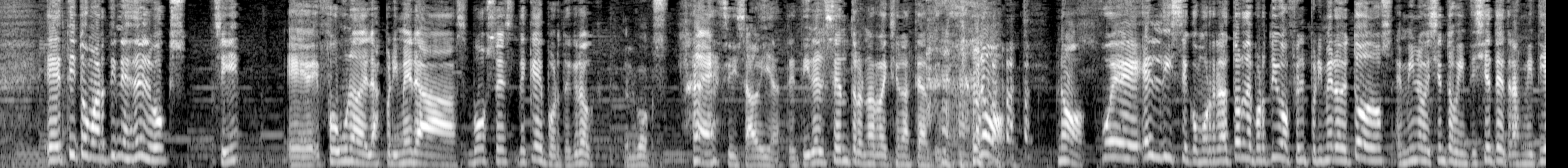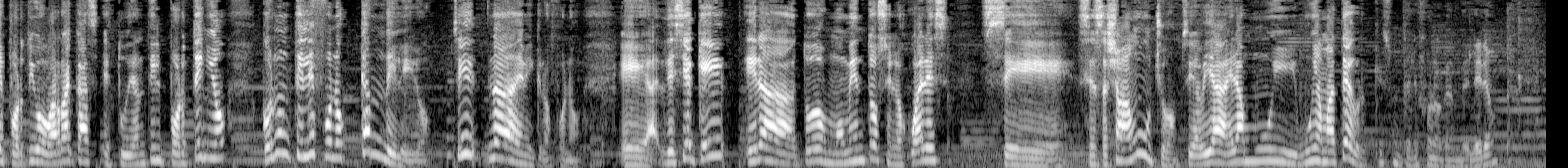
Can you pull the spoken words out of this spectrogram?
Eh, Tito Martínez del Box, ¿sí? Eh, fue una de las primeras voces. ¿De qué deporte, Croc? El box. sí, sabía. Te tiré el centro, no reaccionaste antes. No, no. Fue, él dice, como relator deportivo, fue el primero de todos. En 1927 transmitía Sportivo Barracas Estudiantil Porteño con un teléfono candelero. ¿Sí? Nada de micrófono. Eh, decía que era todos momentos en los cuales se, se ensayaba mucho. Sí, había, era muy, muy amateur. ¿Qué es un teléfono candelero?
